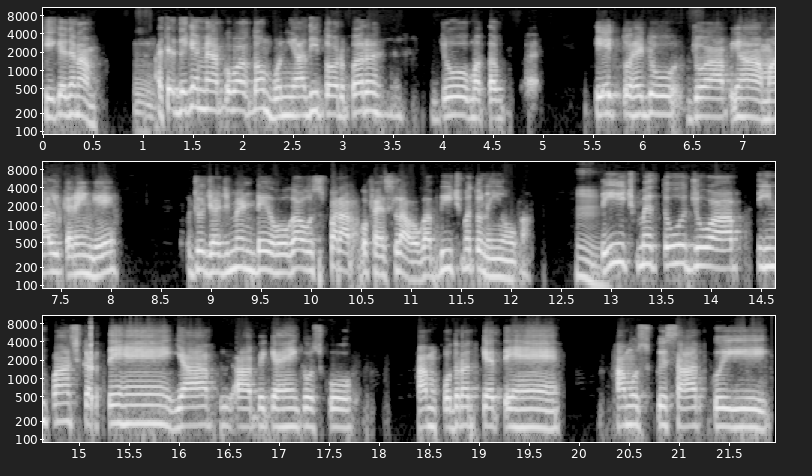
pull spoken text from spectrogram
ठीक है जनाब? हम्म, अच्छा देखिए मैं आपको बताता हूँ बुनियादी तौर पर जो मतलब एक तो है जो जो आप यहाँ अमाल करेंगे जो जजमेंट डे होगा उस पर आपको फैसला होगा। बीच में तो नहीं होगा। हम्म। बीच में तो जो आप तीन पाँच करते हैं या आप आप ये कहें कि उसको हम कुदरत कहते हैं हम उसके साथ कोई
